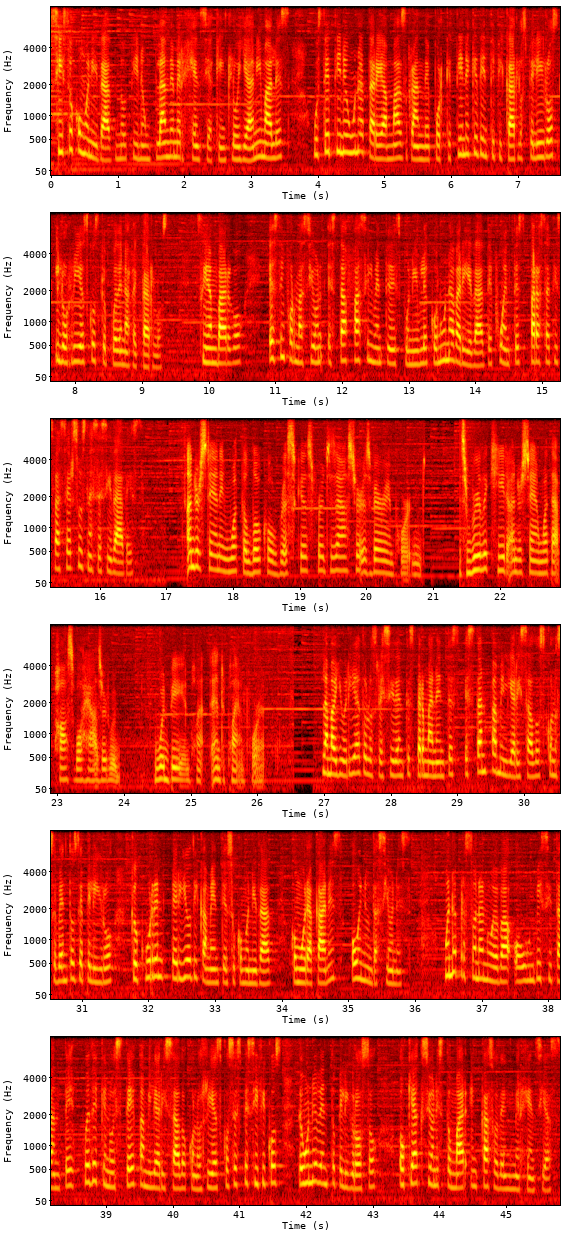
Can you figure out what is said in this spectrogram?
Si su comunidad no tiene un plan de emergencia que incluya animales, usted tiene una tarea más grande porque tiene que identificar los peligros y los riesgos que pueden afectarlos. Sin embargo, esta información está fácilmente disponible con una variedad de fuentes para satisfacer sus necesidades. Understanding what the local risk is for a disaster is very important. It's really key to understand what that possible hazard would, would be and, plan, and to plan for it. La mayoría de los residentes permanentes están familiarizados con los eventos de peligro que ocurren periódicamente en su comunidad, como huracanes o inundaciones. Una persona nueva o un visitante puede que no esté familiarizado con los riesgos específicos de un evento peligroso o qué acciones tomar en caso de emergencias.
